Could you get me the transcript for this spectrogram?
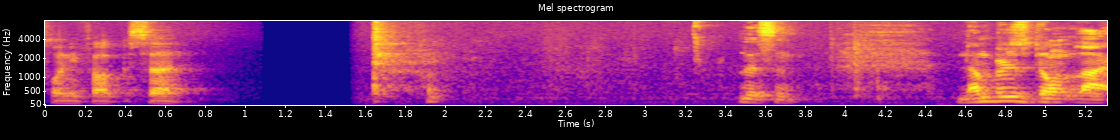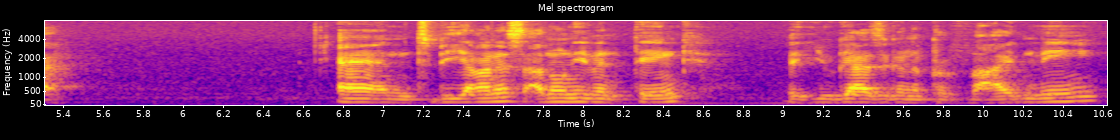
25%. Listen, numbers don't lie. And to be honest, I don't even think that you guys are gonna provide me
